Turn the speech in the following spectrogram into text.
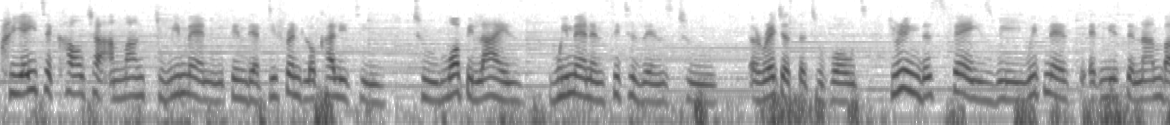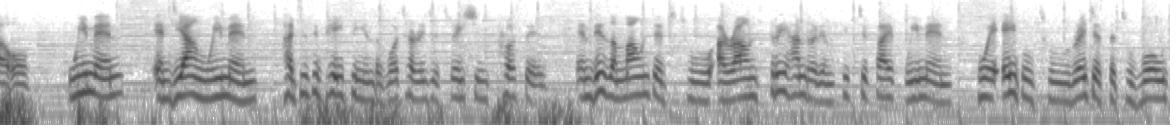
create a culture amongst women within their different localities to mobilize women and citizens to uh, register to vote. During this phase, we witnessed at least a number of women and young women participating in the voter registration process. And this amounted to around 355 women who were able to register to vote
